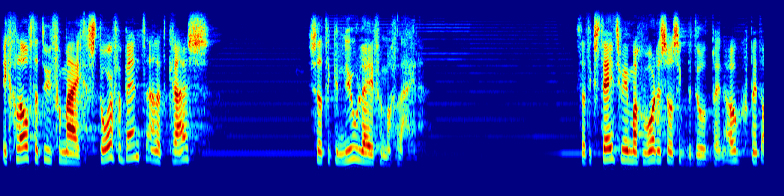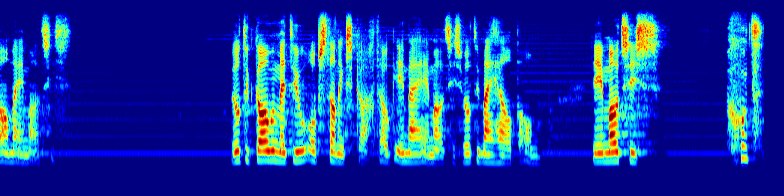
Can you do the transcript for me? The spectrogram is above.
Ik geloof dat u voor mij gestorven bent aan het kruis. Zodat ik een nieuw leven mag leiden. Zodat ik steeds meer mag worden zoals ik bedoeld ben. Ook met al mijn emoties. Wilt u komen met uw opstandingskracht, ook in mijn emoties? Wilt u mij helpen om die emoties goed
